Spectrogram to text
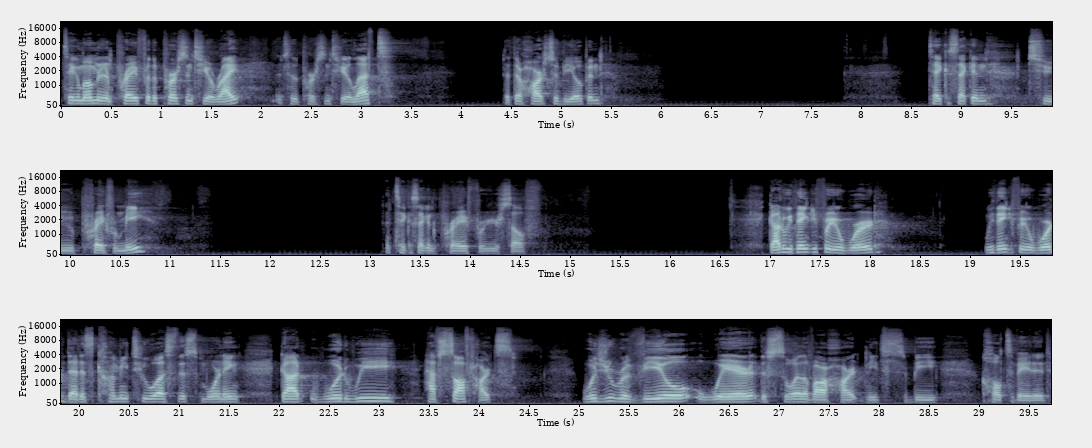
Take a moment and pray for the person to your right and to the person to your left that their hearts would be opened. Take a second to pray for me. And take a second to pray for yourself. God, we thank you for your word. We thank you for your word that is coming to us this morning. God, would we have soft hearts? Would you reveal where the soil of our heart needs to be cultivated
